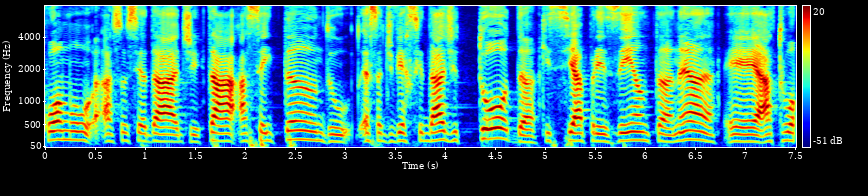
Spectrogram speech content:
como a sociedade está aceitando essa diversidade toda que se apresenta né, é, atualmente,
